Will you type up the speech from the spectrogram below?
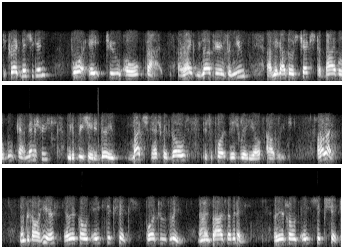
Detroit, Michigan 48205. All right, we love hearing from you. Uh, make out those checks to Bible Boot Camp Ministries. We'd appreciate it very much. That's what goes to support this radio outreach. All right, number to call here, area code 866 423 9578. Area code 866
